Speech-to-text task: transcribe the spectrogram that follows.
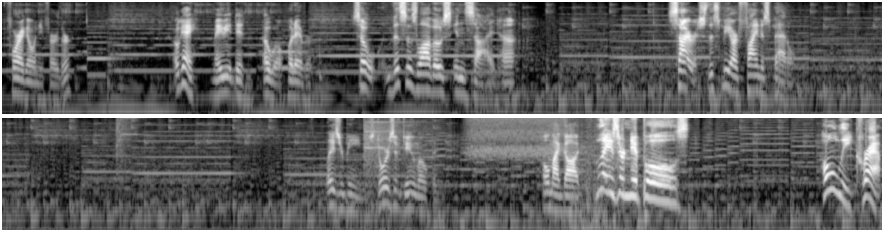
Before I go any further. Okay, maybe it didn't. Oh well, whatever. So, this is Lavos inside, huh? Cyrus, this be our finest battle. Laser beams. Doors of doom open. Oh my god. Laser nipples! Holy crap!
